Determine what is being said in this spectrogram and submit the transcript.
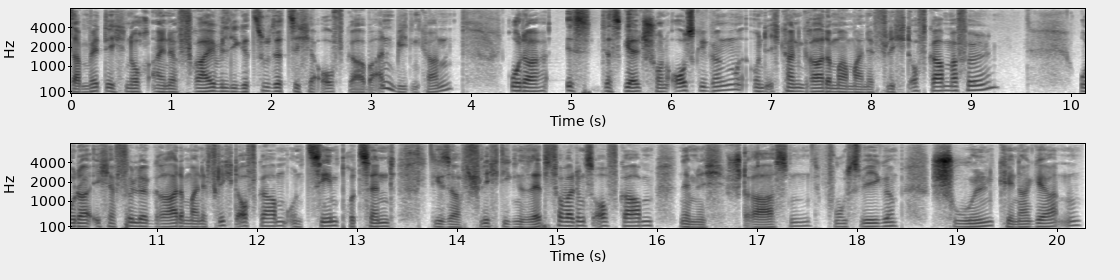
damit ich noch eine freiwillige zusätzliche Aufgabe anbieten kann? Oder ist das Geld schon ausgegangen und ich kann gerade mal meine Pflichtaufgaben erfüllen? Oder ich erfülle gerade meine Pflichtaufgaben und zehn Prozent dieser pflichtigen Selbstverwaltungsaufgaben, nämlich Straßen, Fußwege, Schulen, Kindergärten,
